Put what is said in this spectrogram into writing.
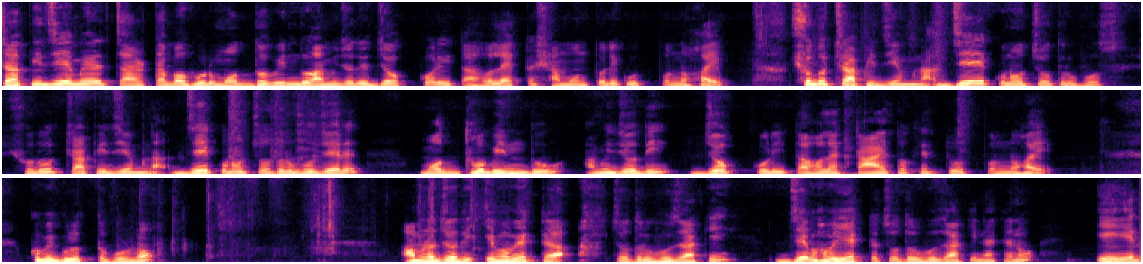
ট্রাপিজিয়ামের চারটা বাহুর মধ্যবিন্দু আমি যদি যোগ করি, তাহলে একটা সামন্তরিক উৎপন্ন হয়। শুধু ট্রাপিজিয়াম না, যে কোনো চতুর্ভুজ, শুধু ট্রাপিজিয়াম না, যে কোনো চতুর্ভুজের মধ্যবিন্দু আমি যদি যোগ করি, তাহলে একটা আয়তক্ষেত্র উৎপন্ন হয়। খুবই গুরুত্বপূর্ণ। আমরা যদি এভাবে একটা চতুর্ভুজ আঁকি, যেভাবেই একটা চতুর্ভুজ আঁকি না কেন, এর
